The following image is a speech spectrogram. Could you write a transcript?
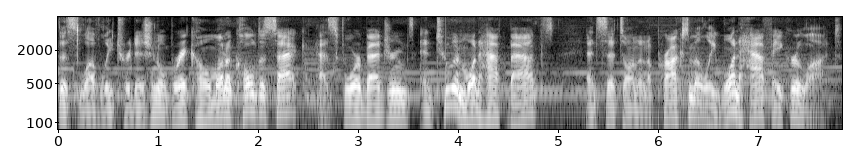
This lovely traditional brick home on a cul-de-sac has four bedrooms and two and one half baths and sits on an approximately one half acre lot.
